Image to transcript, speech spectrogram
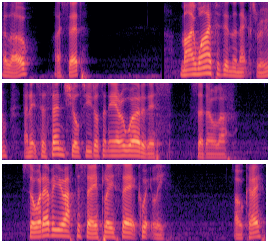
Hello, I said. My wife is in the next room, and it's essential she doesn't hear a word of this, said Olaf. So whatever you have to say, please say it quickly. OK,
